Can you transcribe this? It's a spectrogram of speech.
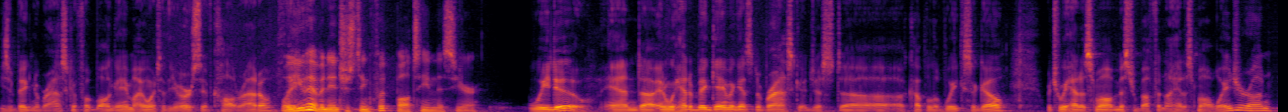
He's a big Nebraska football game. I went to the University of Colorado. Well, you have an interesting football team this year. We do, and uh, and we had a big game against Nebraska just uh, a couple of weeks ago, which we had a small. Mr. Buffett and I had a small wager on.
